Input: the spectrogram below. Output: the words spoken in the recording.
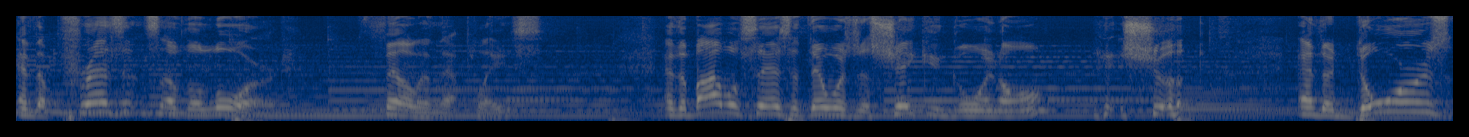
And the presence of the Lord fell in that place. And the Bible says that there was a shaking going on. It shook and the doors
